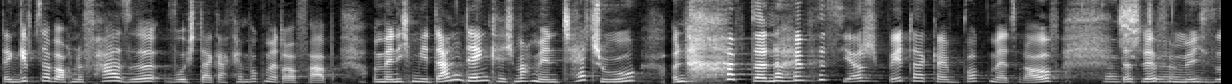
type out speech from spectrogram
dann gibt es aber auch eine Phase, wo ich da gar keinen Bock mehr drauf habe. Und wenn ich mir dann denke, ich mache mir ein Tattoo und habe dann ein halbes Jahr später keinen Bock mehr drauf, das, das wäre für mich so,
